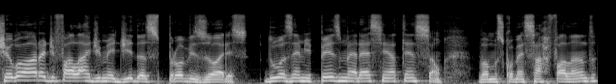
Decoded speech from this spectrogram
Chegou a hora de falar de medidas provisórias. Duas MPs merecem atenção. Vamos começar falando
